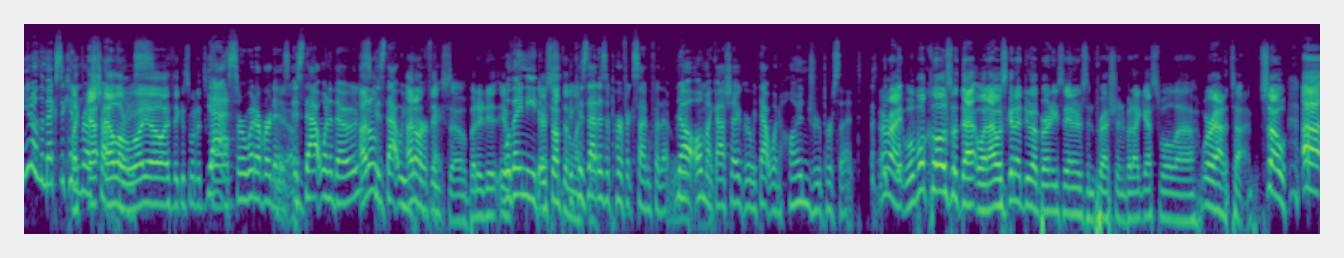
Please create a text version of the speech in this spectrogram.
You know the Mexican like restaurant. El. Arroyo, I think is what it's Yes, called. Yes, or whatever it is. Yeah. Is that one of those? I don't. Because that would be I don't perfect. think so, but it is. it- Well, they need there's it something because like that is a perfect sign for them. No, oh my gosh, I agree with that one hundred percent. All right. Well, we'll close with that one. I was gonna do a Bernie Sanders impression, but I guess we'll uh, we're out of time. So, uh,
